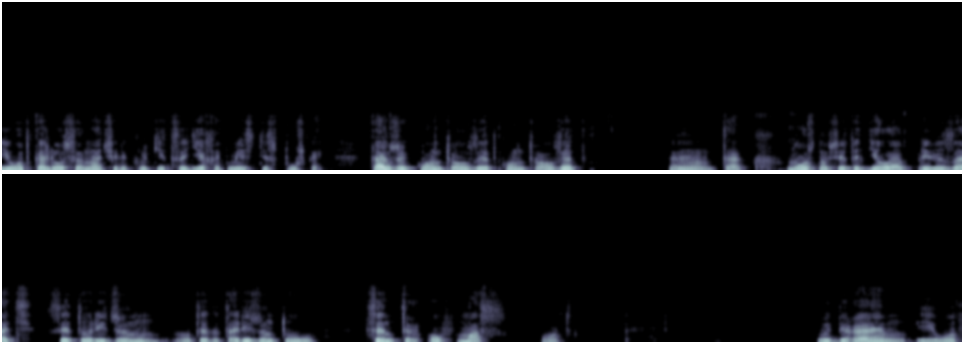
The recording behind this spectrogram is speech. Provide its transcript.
И вот колеса начали крутиться, ехать вместе с пушкой. Также Ctrl-Z, Ctrl-Z. Э, так, можно все это дело привязать set origin, вот этот origin to center of mass. Вот. Выбираем, и вот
